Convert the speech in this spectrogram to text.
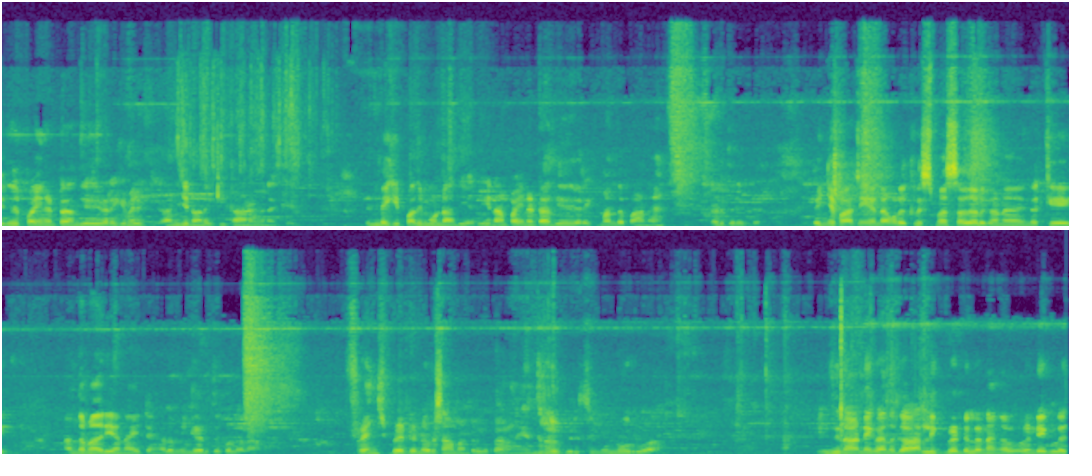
இது பதினெட்டாம் தேதி வரைக்கும் இருக்குது அஞ்சு நாளைக்கு காணும் எனக்கு. இன்றைக்கி பதிமூணாம் தேதி. நான் பதினெட்டாம் தேதி வரைக்கும் அந்த பானை எடுத்துருக்கேன் இப்போ இங்கே பார்த்தீங்கன்னா உங்களுக்கு கிறிஸ்மஸ் அதுகளுக்கான இந்த கேக் அந்த மாதிரியான ஐட்டங்களும் இங்கே எடுத்துக்கொள்ளலாம். ஃப்ரெஞ்ச் பிரெட்னு ஒரு சாமான் இருக்குது பாருங்க. எந்த அளவு பிரித்து முந்நூறுரூவா இது நான் நினைக்கிறேன் அந்த கார்லிக் ப்ரெட்டில் நாங்கள் வேண்டியக்குள்ளே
